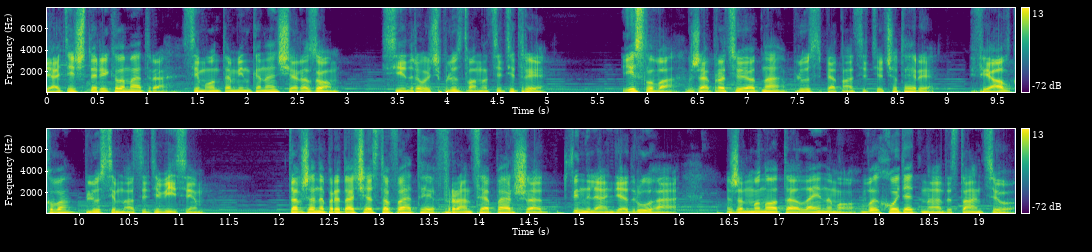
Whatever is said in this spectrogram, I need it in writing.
5,4 кілометра. Сімон та Мінкенен ще разом. Сідорович плюс 12,3. Іслова вже працює одна, плюс 15,4. Фіалкова плюс 17,8. Та вже на передачі естафети Франція перша, Фінляндія друга. Жанмоно та Лейнемо виходять на дистанцію.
